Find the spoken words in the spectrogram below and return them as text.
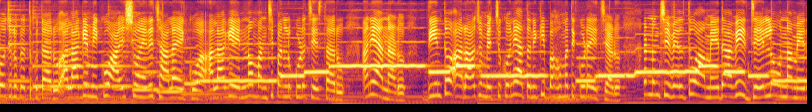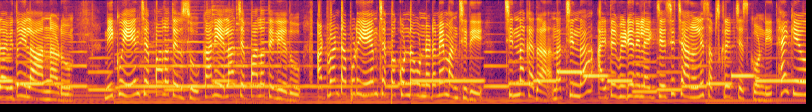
రోజులు బ్రతుకుతారు. అలాగే మీకు ఆయుష్ అనేది చాలా ఎక్కువ. అలాగే ఎన్నో మంచి పనులు కూడా చేస్తారు అని అన్నాడు. దీంతో ఆ రాజు మెచ్చుకొని అతనికి బహుమతి కూడా ఇచ్చాడు. అక్కడి నుంచి వెళ్తూ ఆ మేధావి జైల్లో ఉన్న మేధావితో ఇలా అన్నాడు. నీకు ఏం చెప్పాలో తెలుసు కానీ ఎలా చెప్పాలో తెలియదు. అటువంటప్పుడు ఏం చెప్పకుండా ఉండడమే మంచిది. చిన్న కథ. నచ్చిందా? అయితే వీడియోని లైక్ చేసి ఛానల్ని సబ్స్క్రైబ్ చేసుకోండి. Thank you.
